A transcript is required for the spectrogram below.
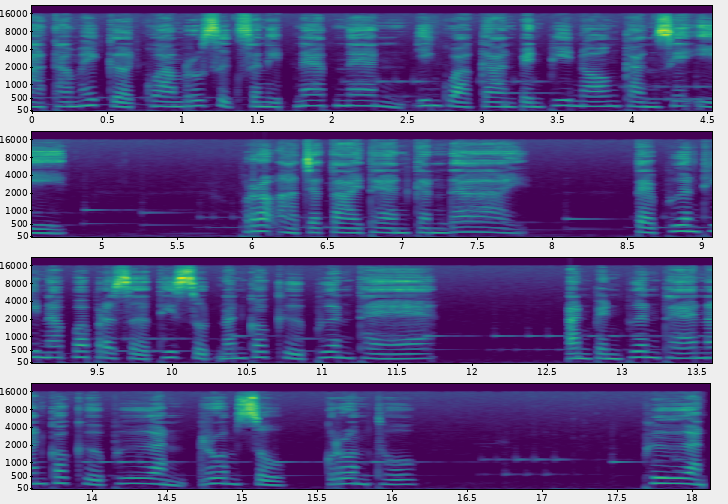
อาจทำให้เกิดความรู้สึกสนิทแนบแน่น ยิ่งกว่าการเป็นพี่น้องกันเสียอีก เพราะอาจจะตายแทนกันได้ แต่เพื่อนที่นับว่าประเสริฐที่สุดนั้นก็คือเพื่อนแท้ อันเป็นเพื่อนแท้นั้นก็คือเพื่อน ร่วมสุข ร่วมทุกข์ เพื่อน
